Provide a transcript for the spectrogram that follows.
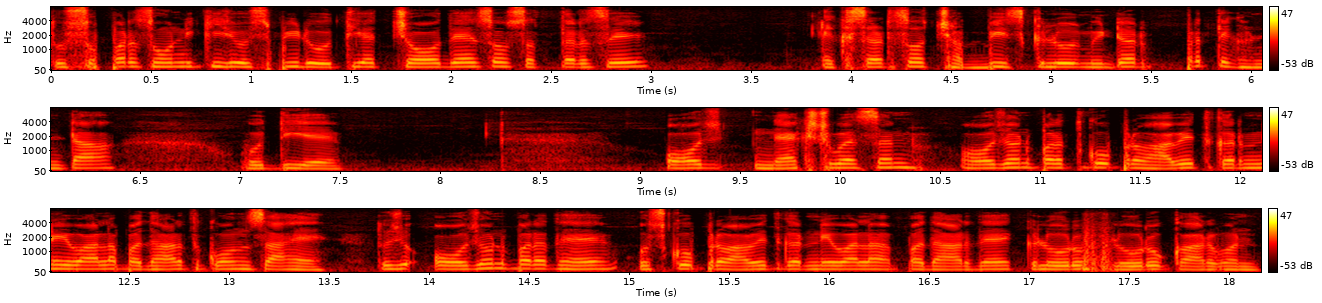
तो सुपरसोनिक की जो स्पीड होती है, चौदह सौ सत्तर से इकसठ किलोमीटर प्रति घंटा होती है। ओज नेक्स्ट क्वेश्चन ओजोन परत को प्रभावित करने वाला पदार्थ कौन सा है? तो जो ओजोन परत है, उसको प्रभावित करने वाला पदार्थ है क्लोरोफ्लोरोकार्बन।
